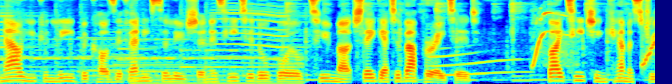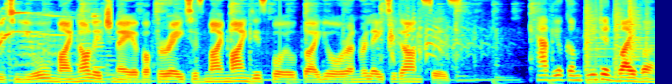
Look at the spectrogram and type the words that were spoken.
Now you can leave because if any solution is heated or boiled too much they get evaporated. By teaching chemistry to you all my knowledge may evaporate as my mind is boiled by your unrelated answers. Have you completed Viva?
